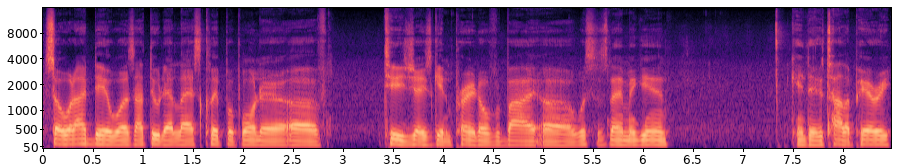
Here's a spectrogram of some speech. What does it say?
So what I did was I threw that last clip up on there of TJ's getting prayed over by uh what's his name again? Can't think of Tyler Perry,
